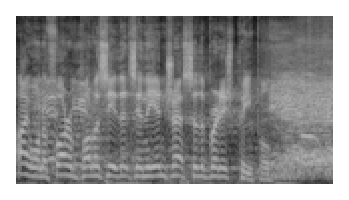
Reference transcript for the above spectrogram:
I want a foreign policy that's in the interests of the British people. Thank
